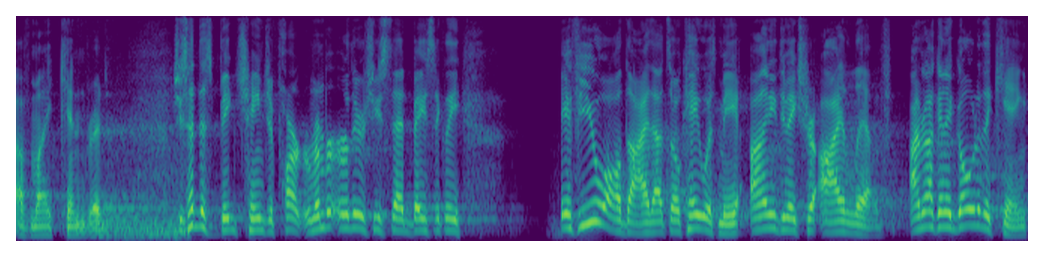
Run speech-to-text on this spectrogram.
of my kindred? She's had this big change of heart. Remember earlier she said basically, if you all die, that's okay with me. I need to make sure I live. I'm not going to go to the king.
